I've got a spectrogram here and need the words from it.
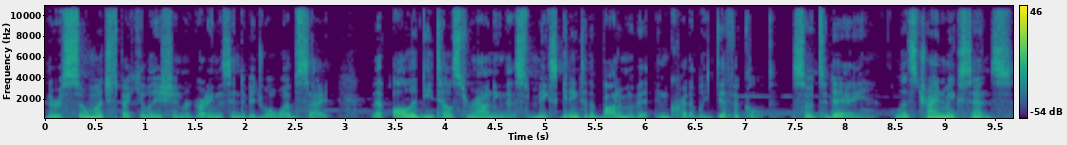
there is so much speculation regarding this individual website that all the details surrounding this makes getting to the bottom of it incredibly difficult. So today, let's try and make sense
